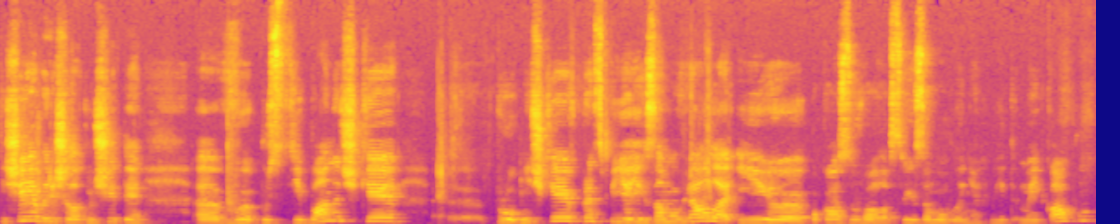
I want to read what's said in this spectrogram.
І ще я вирішила включити е, в пусті баночки е, пробнички. В принципі, я їх замовляла і е, показувала в своїх замовленнях від мейкапу.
